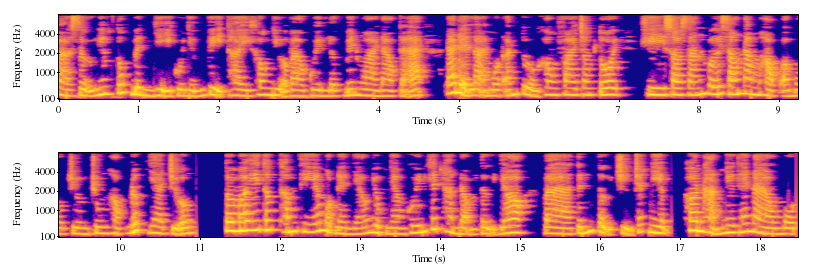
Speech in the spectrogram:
và sự nghiêm túc bình dị của những vị thầy không dựa vào quyền lực bên ngoài nào cả đã để lại một ấn tượng không phai trong tôi khi so sánh với 6 năm học ở một trường trung học Đức gia trưởng. Tôi mới ý thức thấm thía một nền giáo dục nhằm khuyến khích hành động tự do và tính tự chịu trách nhiệm hơn hẳn như thế nào một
